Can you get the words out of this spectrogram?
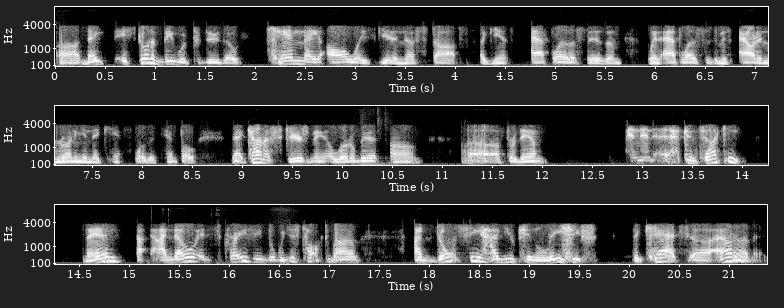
Uh, they it's going to be with Purdue though. Can they always get enough stops against athleticism when athleticism is out and running and they can't slow the tempo? That kind of scares me a little bit um, uh, for them. And then uh, Kentucky, man, I, I know it's crazy, but we just talked about them. I don't see how you can leave the Cats uh, out of it.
